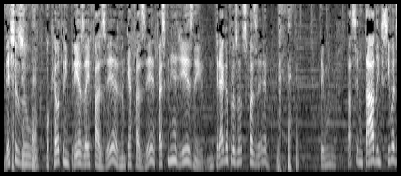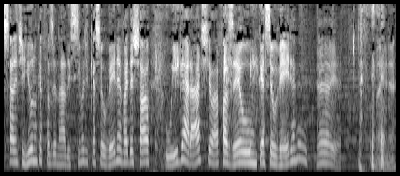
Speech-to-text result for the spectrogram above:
Deixa os- o- qualquer outra empresa aí fazer, não quer fazer, faz que nem a Disney. Entrega pros outros fazer. Tem um, tá sentado em cima de Silent Hill, não quer fazer nada. Em cima de Castlevania, vai deixar o Igarashi lá fazer um Castlevania. É, é. Konami, né?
